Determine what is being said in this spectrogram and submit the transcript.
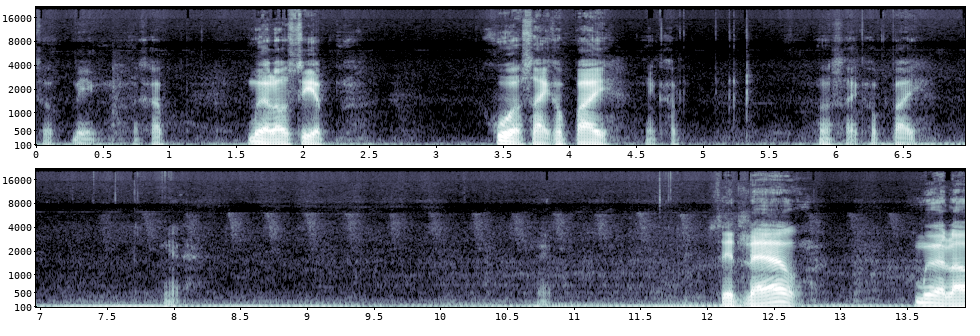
สต็อปเบรกนะครับ เมื่อเราเสียบขั้วใส่เข้าไปนะครับเราใส่เข้าไปเนี่ยเสร็จแล้วเมื่อเรา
